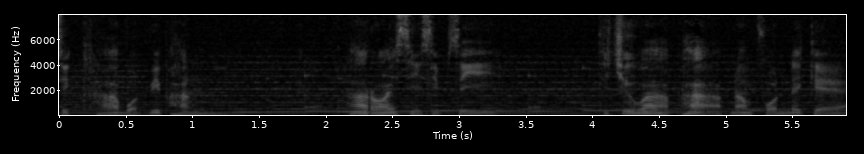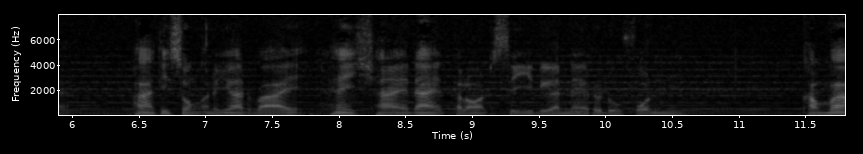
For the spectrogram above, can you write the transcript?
สิกขาบทวิพัง544 ที่ชื่อว่าผ้าอาบน้ำฝนได้แก่ ผ้าที่ทรงอนุญาตไว้ให้ใช้ได้ตลอด 4 เดือนในฤดูฝนคำว่า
